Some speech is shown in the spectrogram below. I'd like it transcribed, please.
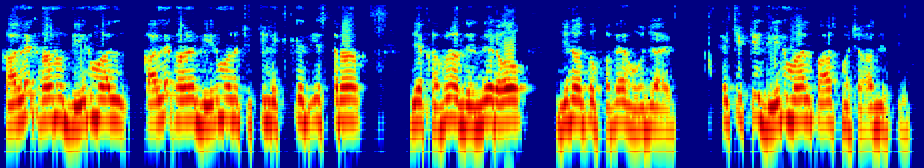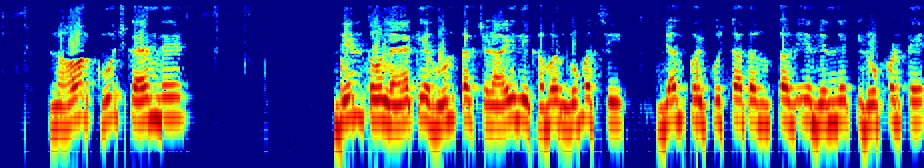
ਕਾਲੇ ਖਾਨ ਨੂੰ ਧੀਰਮਲ ਕਾਲੇ ਖਾਨ ਨੇ ਧੀਰਮਲ ਨੂੰ ਚਿੱਠੀ ਲਿਖ ਕੇ ਇਸ ਤਰ੍ਹਾਂ ਦੀਆਂ ਖਬਰਾਂ ਦਿੰਦੇ ਰਹੋ, ਜਿਨ੍ਹਾਂ ਤੋਂ ਫਤਿਹ ਹੋ ਜਾਏ। ਇਹ ਚਿੱਠੀ ਧੀਰਮਲ ਪਾਸ ਪਹੁੰਚਾ ਦਿੱਤੀ। ਲਾਹੌਰ ਕੂਚ ਕਰਨ ਦੇ ਦਿਨ ਤੋਂ ਲੈ ਕੇ ਹੁਣ ਤੱਕ ਚੜਾਈ ਦੀ ਖਬਰ ਗੁਪਤ ਸੀ। ਜਦ ਕੋਈ ਪੁੱਛਦਾ ਤਾਂ ਉੱਤਰ ਇਹ ਦਿੰਦੇ ਕਿ ਰੋਪੜ ਤੇ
